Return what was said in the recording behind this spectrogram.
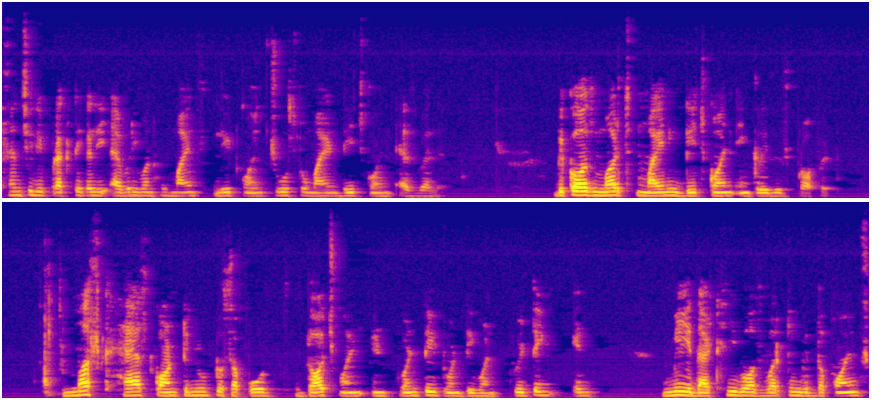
Essentially, practically everyone who mines Litecoin choose to mine Dogecoin as well because merge mining Dogecoin increases profit. Musk has continued to support Dogecoin in 2021, tweeting in May that he was working with the coin's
